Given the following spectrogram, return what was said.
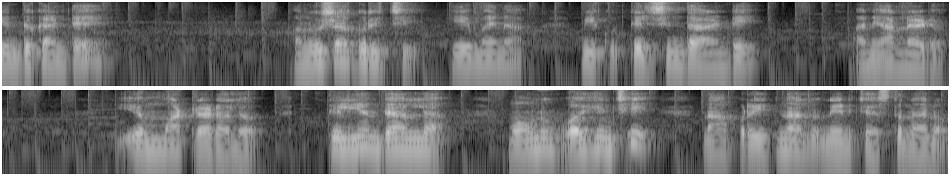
ఎందుకంటే అనూష గురించి ఏమైనా మీకు తెలిసిందా అండి? అని అన్నాడు. ఏం మాట్లాడాలో తెలియని దానిలా మౌనం వహించి నా ప్రయత్నాలు నేను చేస్తున్నాను.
